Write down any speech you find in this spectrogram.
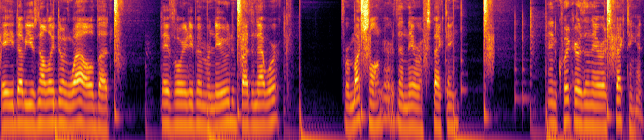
AEW is not only doing well, but they've already been renewed by the network for much longer than they were expecting and quicker than they were expecting it.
